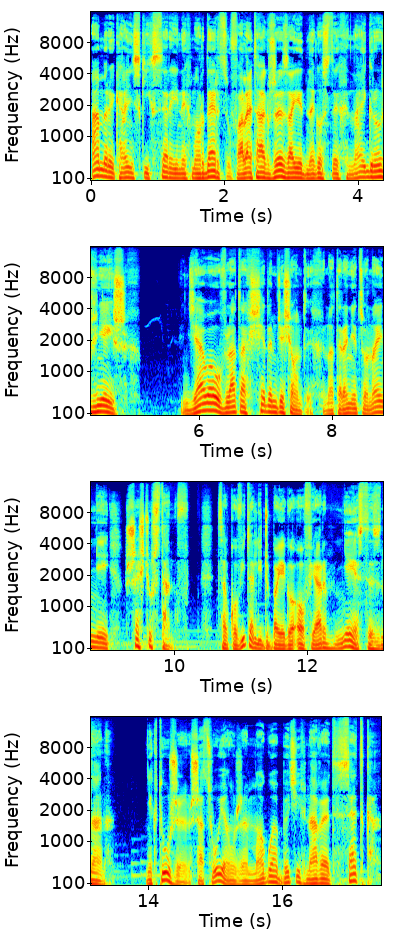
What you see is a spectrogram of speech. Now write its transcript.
amerykańskich seryjnych morderców, ale także za jednego z tych najgroźniejszych. Działał w latach 70. na terenie co najmniej sześciu stanów. Całkowita liczba jego ofiar nie jest znana. Niektórzy szacują, że mogła być ich nawet setka.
